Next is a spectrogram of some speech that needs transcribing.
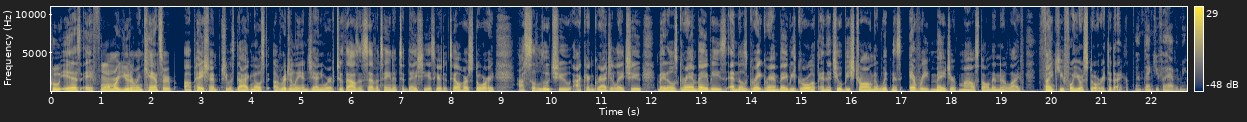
who is a former uterine cancer uh, patient. She was diagnosed originally in January of 2017, and today she is here to tell her story. I salute you. I congratulate you. May those grandbabies and those great grandbabies grow up, and that you'll be strong to witness every major milestone in their life. Thank you for your story today. And thank you for having me.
